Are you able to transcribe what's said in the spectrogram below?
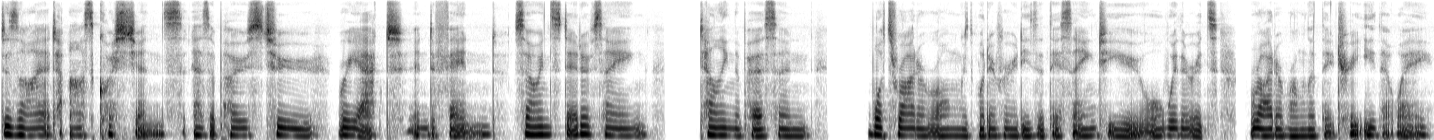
desire to ask questions as opposed to react and defend. So instead of saying, telling the person what's right or wrong with whatever it is that they're saying to you, or whether it's right or wrong that they treat you that way,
